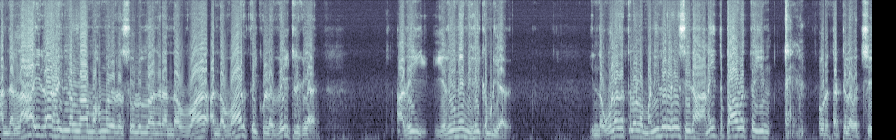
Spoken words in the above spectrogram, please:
அந்த லா இல்லாஹ இல்லல்லா முகமது ரசூலுல்லாங்கிற அந்த வா அந்த வார்த்தைக்குள்ள வெயிட் இருக்குல்ல அதை எதுவுமே மிகைக்க முடியாது. இந்த உலகத்தில் உள்ள மனிதர்கள் செய்த அனைத்து பாவத்தையும் ஒரு தட்டில் வச்சு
